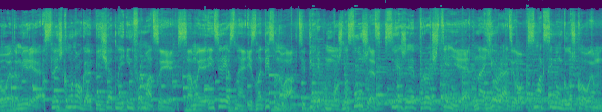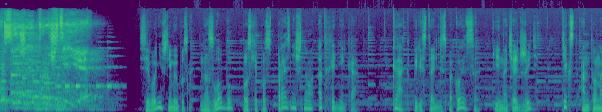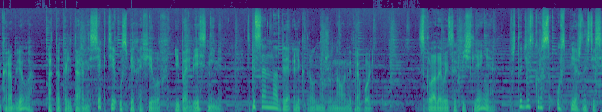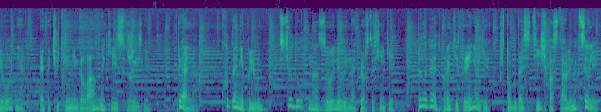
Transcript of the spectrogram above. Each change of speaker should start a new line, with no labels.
В этом мире слишком много печатной информации. Самое интересное из написанного теперь можно слушать. Свежее прочтение на ее радио с Максимом Глушковым. Свежее прочтение.
Сегодняшний выпуск на злобу после постпраздничного отходника. Как перестать беспокоиться и начать жить? Текст Антона Кораблева о тоталитарной секте успехофилов и борьбе с ними – специально для электронного журнала «Метрополь». Складывается впечатление, что дискурс успешности сегодня – это чуть ли не главный кейс в жизни. Реально, куда ни плюнь, всюду назойливые наперсточники предлагают пройти тренинги, чтобы достичь поставленных целей,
